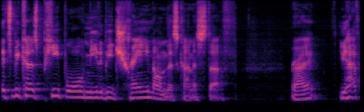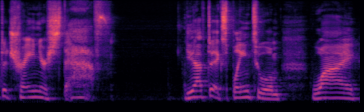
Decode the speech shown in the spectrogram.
It's because people need to be trained on this kind of stuff, right? You have to train your staff you have to explain to them why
